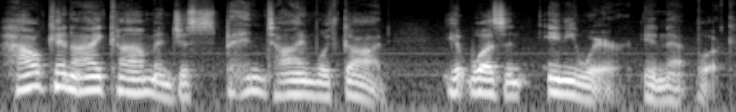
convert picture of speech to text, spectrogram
How can I come and just spend time with God? It wasn't anywhere in that book.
